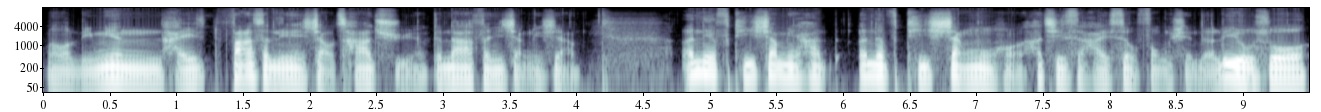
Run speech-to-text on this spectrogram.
哦，里面还发生了一点小插曲，跟大家分享一下。NFT 下面它 NFT 项目哈，它其实还是有风险的。例如说，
